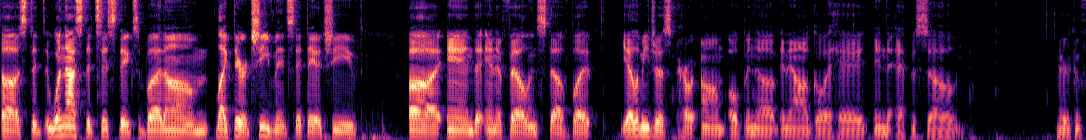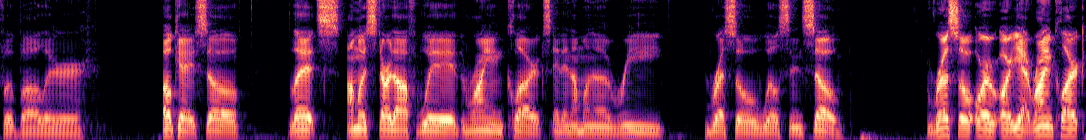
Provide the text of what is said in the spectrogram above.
uh st- well not statistics but um like their achievements that they achieved uh in the NFL and stuff. But yeah let me just um open up and then I'll go ahead in the episode. American footballer. Okay so let's I'm gonna start off with Ryan Clark's and then I'm gonna read Russell Wilson. So Russell or or yeah Ryan Clark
